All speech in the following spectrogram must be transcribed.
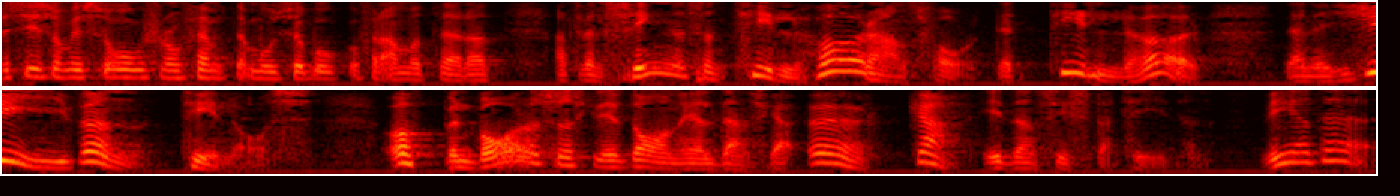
precis som vi såg från femte Mosebok och framåt här att, att välsignelsen tillhör hans folk. Det tillhör den är given till oss. Uppenbarelsen skrev Daniel den ska öka i den sista tiden. Vi är där.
